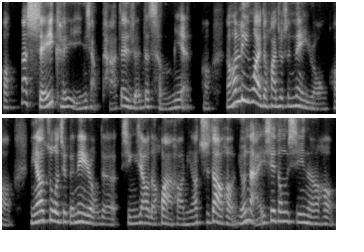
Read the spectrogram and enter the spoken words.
好，那谁可以影响他在人的层面啊？然后另外的话就是内容哈，你要做这个内容的行销的话哈，你要知道哈有哪一些东西呢哈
